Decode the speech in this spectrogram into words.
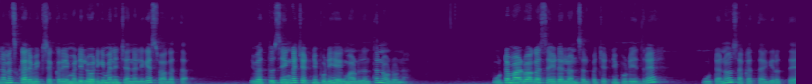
ನಮಸ್ಕಾರ ವೀಕ್ಷಕರೇ, ಮಡಿಲು ಅಡುಗೆ ಮನೆ ಚಾನಲಿಗೆ ಸ್ವಾಗತ. ಇವತ್ತು ಶೇಂಗಾ ಚಟ್ನಿ ಪುಡಿ ಹೇಗೆ ಮಾಡೋದು ಅಂತ ನೋಡೋಣ. ಊಟ ಮಾಡುವಾಗ ಸೈಡಲ್ಲಿ ಒಂದು ಸ್ವಲ್ಪ ಚಟ್ನಿ ಪುಡಿ ಇದ್ದರೆ ಊಟನೂ ಸಖತ್ತಾಗಿರುತ್ತೆ.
